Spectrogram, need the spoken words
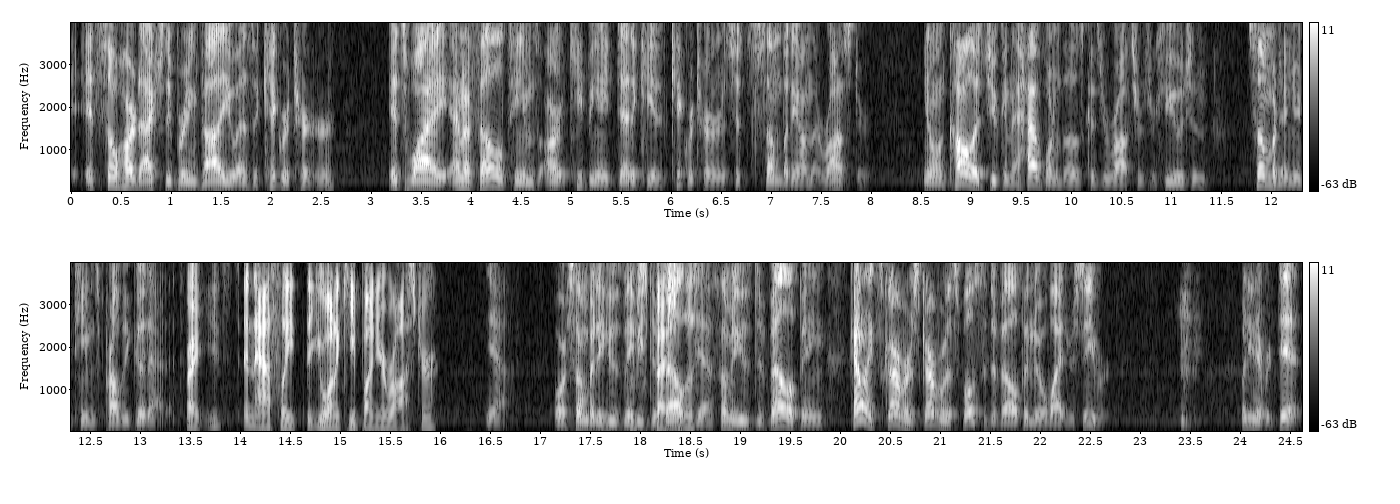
it's so hard to actually bring value as a kick returner. It's why NFL teams aren't keeping a dedicated kick returner. It's just somebody on their roster. You know, in college you can have one of those because your rosters are huge and somebody on your team is probably good at it. Right, It's an athlete that you want to keep on your roster. Yeah. Or somebody who's maybe developed. Yeah, somebody who's developing, kind of like Scarver. Scarver was supposed to develop into a wide receiver, but he never did.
